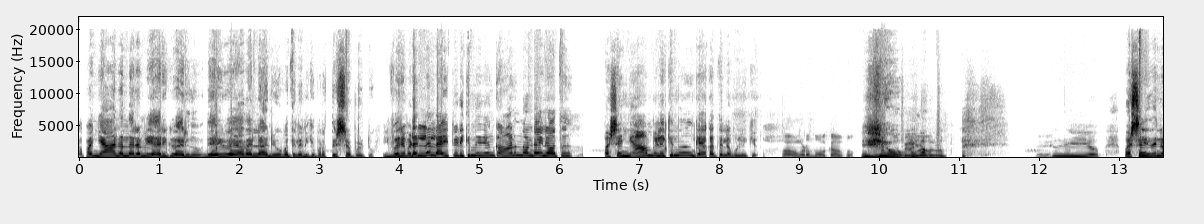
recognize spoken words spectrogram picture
അപ്പം ഞാൻ അന്നേരം വിചാരിക്കുമായിരുന്നു ദൈവം ഏതെല്ലാം രൂപത്തിൽ എനിക്ക് പ്രത്യക്ഷപ്പെട്ടു? ഇവരിവിടെ എല്ലാം ലൈറ്റ് അടിക്കുന്നത് ഞാൻ കാണുന്നുണ്ട് അതിനകത്ത്? പക്ഷെ ഞാൻ വിളിക്കുന്നതും കേൾക്കത്തില്ല പുള്ളിക്ക്. അയ്യോ? അയ്യോ. പക്ഷെ ഇതിന്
